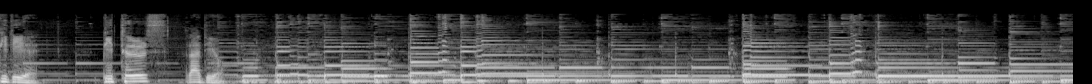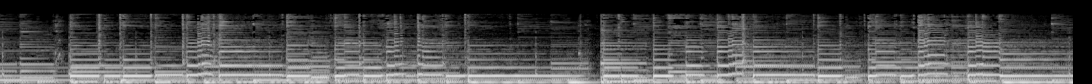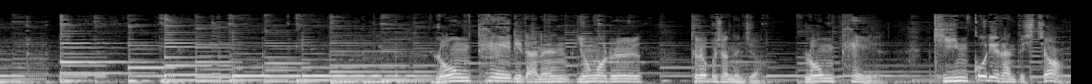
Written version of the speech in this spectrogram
조피디의 비틀스 라디오 롱테일이라는 용어를 들어보셨는지요? 롱테일. 긴 꼬리란 뜻이죠?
